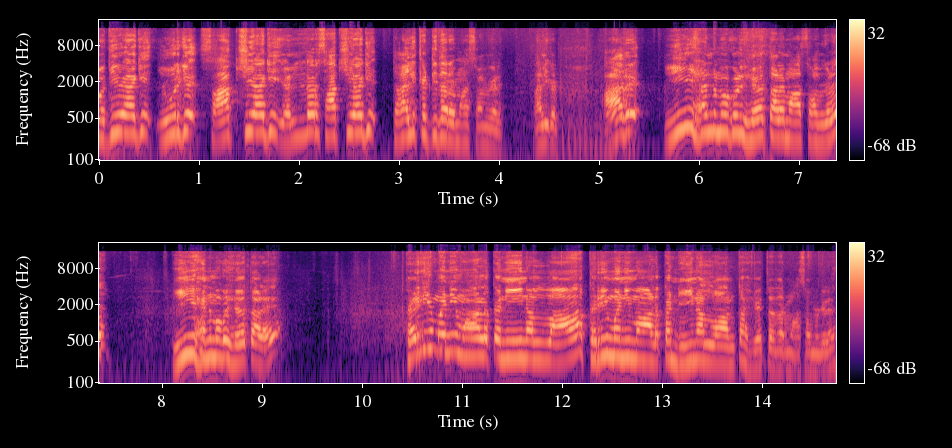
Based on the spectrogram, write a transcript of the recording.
ಮದುವೆಯಾಗಿ ಇವರಿಗೆ ಸಾಕ್ಷಿಯಾಗಿ ಎಲ್ಲರ ಸಾಕ್ಷಿಯಾಗಿ ತಾಳಿ ಕಟ್ಟಿದ್ದಾರೆ ಮಹಾಸ್ವಾಮಿಗಳೇ. ತಾಲಿ ಕಟ್ಟಿ. ಆದ್ರೆ ಈ ಹೆಣ್ಮಗಳು ಹೇಳ್ತಾಳೆ ಮಹಾಸ್ವಾಮಿಗಳೇ ಈ ಹೆಣ್ಮಗಳು ಹೇಳ್ತಾಳೆ ಕರಿಮಣಿ ಮಾಲಕ ನೀನಲ್ಲ ಕರಿಮಣಿ ಮಾಲಕ ನೀನಲ್ಲ ಅಂತ ಹೇಳ್ತಿದಾರೆ ಮಹಾಸ್ವಾಮಿಗಳೇ.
